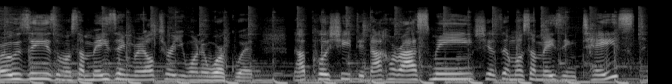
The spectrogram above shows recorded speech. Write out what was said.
Rosy is the most amazing realtor you want to work with. Not pushy, did not harass me. She has the most amazing taste.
